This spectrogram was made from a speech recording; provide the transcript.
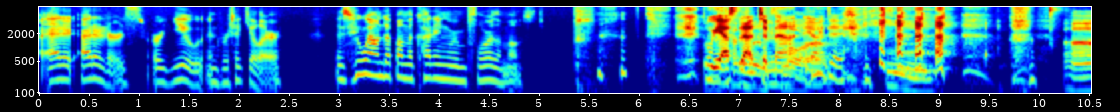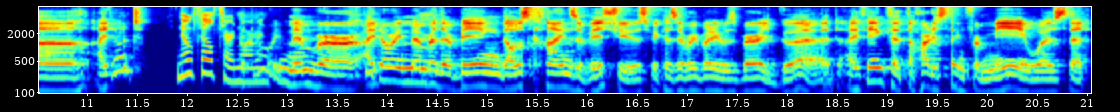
edit- editors or you in particular is who wound up on the cutting room floor the most? we asked that to Matt. Yeah. We did. hmm. uh, I don't. No filter, Norman. I don't remember. I don't remember there being those kinds of issues because everybody was very good. I think that the hardest thing for me was that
